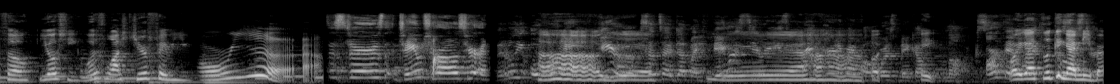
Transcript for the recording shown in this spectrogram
So Yoshi, let's watch your favorite YouTube. Oh, yeah. Sisters, James Charles here, and literally over Oh, a year yeah. since I've done my favorite series, Yeah. recreating my followers' makeup Hey. looks. Our oh, Why you guys family, looking at me, bro?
